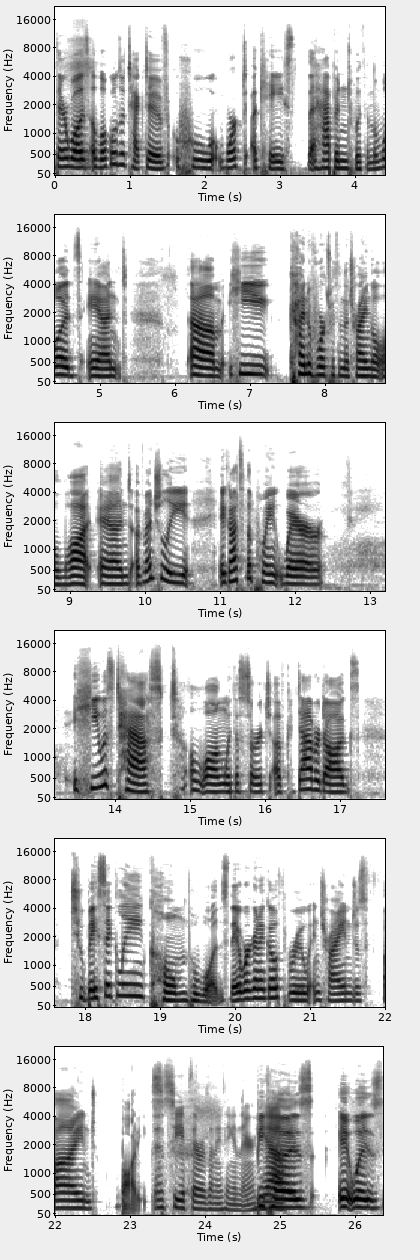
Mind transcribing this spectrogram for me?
there was a local detective who worked a case that happened within the woods, and um, he kind of worked within the triangle a lot. And eventually, it got to the point where he was tasked, along with a search of cadaver dogs, to basically comb the woods. They were going to go through and try and just find bodies And see if there was anything in there. yeah. because it was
